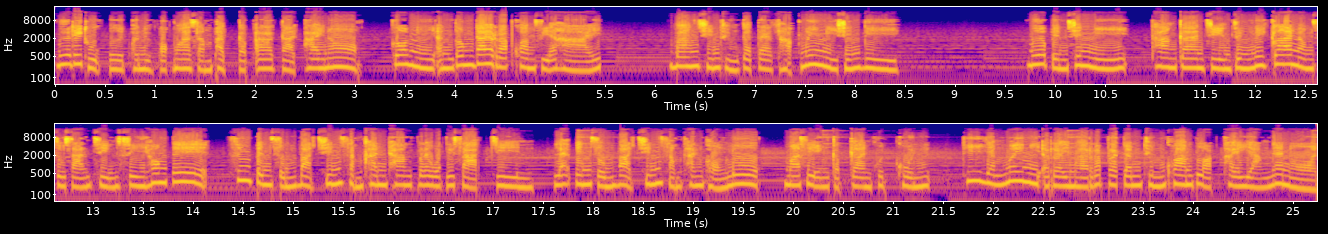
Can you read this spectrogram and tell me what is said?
เมื่อได้ถูกเปิดผนึกออกมาสัมผัสกับอากาศภายนอก ก็มีอันต้องได้รับความเสียหาย บางชิ้นถึงกับแตกหักไม่มีชิ้นดี เมื่อเป็นเช่นนี้ ทางการจีนจึงไม่กล้านำสุสานจินซีฮ่องเต้ ซึ่งเป็นสมบัติชิ้นสำคัญทางประวัติศาสตร์จีน และเป็นสมบัติชิ้นสำคัญของโลก มาเสี่ยงกับการขุดค้น ที่ยังไม่มีอะไรมารับประกันถึงความปลอดภัยอย่างแน่นอน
